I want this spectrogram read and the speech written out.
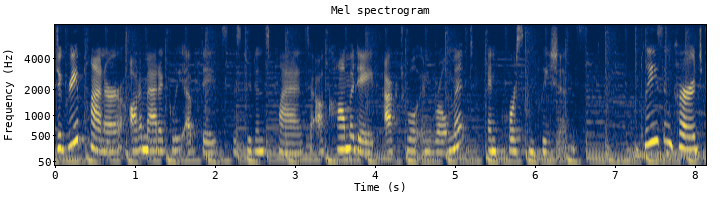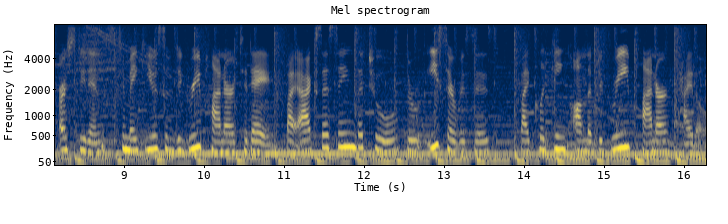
Degree Planner automatically updates the student's plan to accommodate actual enrollment and course completions. Please encourage our students to make use of Degree Planner today by accessing the tool through eServices by clicking on the Degree Planner title.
